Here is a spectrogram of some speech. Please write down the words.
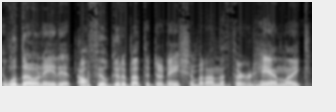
We'll donate it. I'll feel good about the donation. But on the third hand, like,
